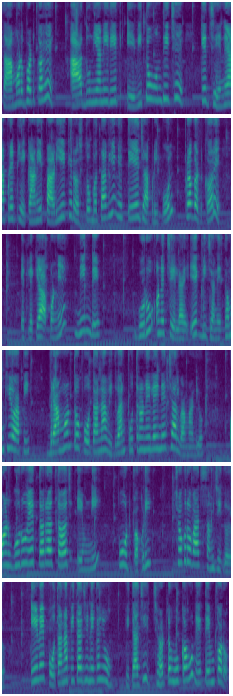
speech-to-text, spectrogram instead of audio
સામળ ભટ્ટ કહે, આ દુનિયાની રીત એવી તો ઊંધી છે કે જેને આપણે ઠેકાણે પાડીએ કે રસ્તો બતાવીએ ને તે જ આપણી પોલ પ્રગટ કરે, એટલે કે આપણને નિંદે. ગુરુ અને ચેલાએ એકબીજાને ધમકીઓ આપી. બ્રાહ્મણ તો પોતાના વિદ્વાન પુત્રને લઈને ચાલવા માંડ્યો, પણ ગુરુએ તરત જ એમની પૂટ પકડી. છોકરો વાત સમજી ગયો. એણે પોતાના પિતાજીને કહ્યું પિતાજી ઝટ હું કહું ને તેમ કરો.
